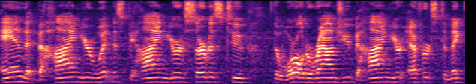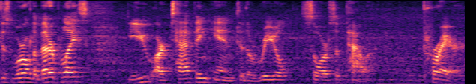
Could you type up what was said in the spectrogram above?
and that behind your witness, behind your service to the world around you, behind your efforts to make this world a better place, you are tapping into the real source of power prayer.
